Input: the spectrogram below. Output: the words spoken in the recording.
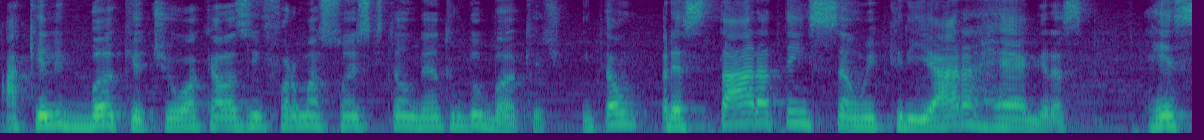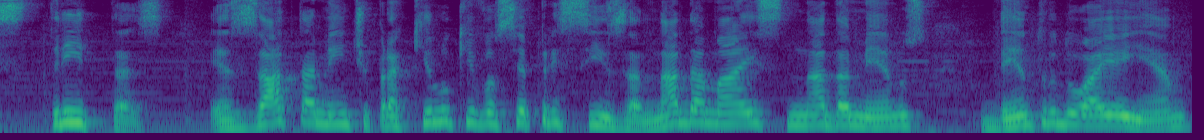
aquele bucket ou aquelas informações que estão dentro do bucket. Então, prestar atenção e criar regras restritas exatamente para aquilo que você precisa, nada mais, nada menos, dentro do IAM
